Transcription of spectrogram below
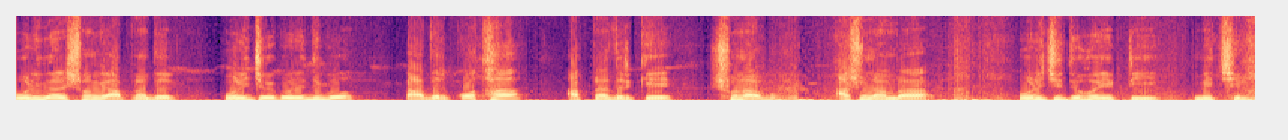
পরিবারের সঙ্গে আপনাদের পরিচয় করে দিব, তাদের কথা আপনাদেরকে শোনাবো। আসুন আমরা পরিচিত হই একটি মৃৎশিল্প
